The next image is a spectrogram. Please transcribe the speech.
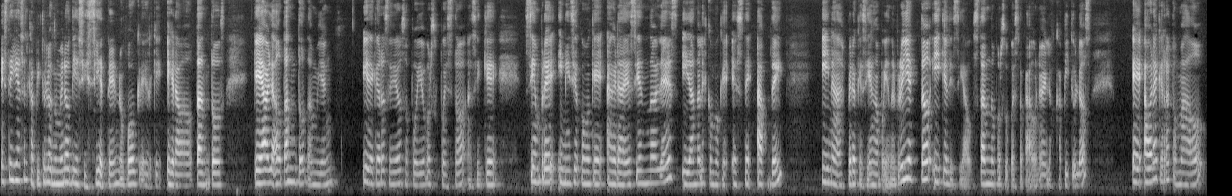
Este ya es el capítulo número 17, no puedo creer que he grabado tantos, que he hablado tanto también y de que he recibido su apoyo, por supuesto. Así que siempre inicio como que agradeciéndoles y dándoles como que este update. Y nada, espero que sigan apoyando el proyecto y que les siga gustando, por supuesto, cada uno de los capítulos. Eh, ahora que he retomado,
